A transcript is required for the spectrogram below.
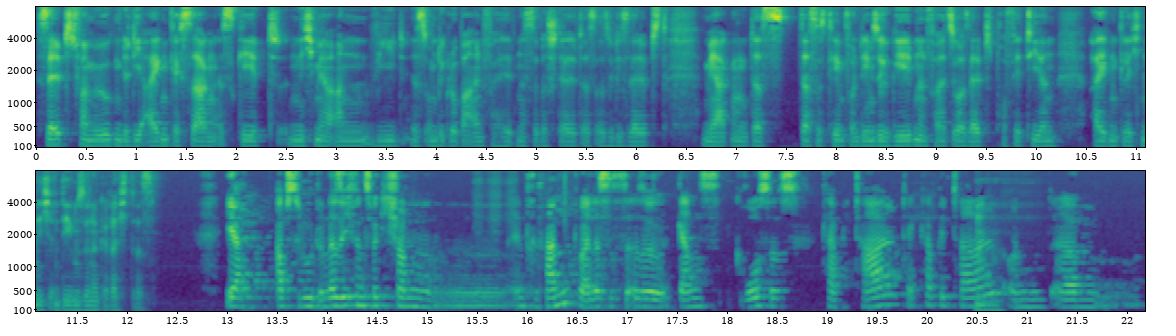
Selbstvermögende, die eigentlich sagen, es geht nicht mehr an, wie es um die globalen Verhältnisse bestellt ist, also die selbst merken, dass das System, von dem sie gegebenenfalls sogar selbst profitieren, eigentlich nicht in dem Sinne gerecht ist. Ja, absolut. Und also ich finde es wirklich schon interessant, weil es ist also ganz großes Kapital, Tech-Kapital mhm. und ähm,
